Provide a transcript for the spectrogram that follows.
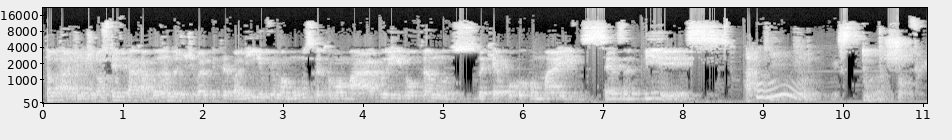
Então tá, gente, o nosso tempo tá acabando, a gente vai pro intervalinho, ouvir uma música, tomar uma água e voltamos daqui a pouco com mais César Pires. Aqui no Estuda Jovem.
